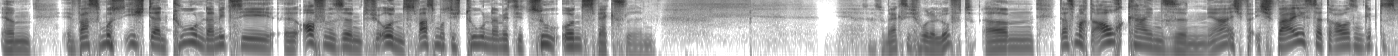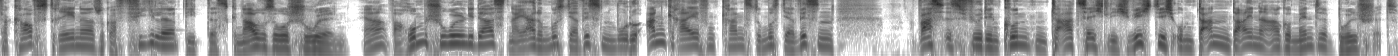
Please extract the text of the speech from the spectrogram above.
Ähm, was muss ich denn tun, damit Sie äh, offen sind für uns? Was muss ich tun, damit Sie zu uns wechseln? Du merkst, ich hole Luft. Ähm, das macht auch keinen Sinn. Ja? Ich, ich weiß, da draußen gibt es Verkaufstrainer, sogar viele, die das genauso schulen. Ja? Warum schulen die das? Naja, du musst ja wissen, wo du angreifen kannst. Du musst ja wissen, was ist für den Kunden tatsächlich wichtig, um dann deine Argumente Bullshit.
